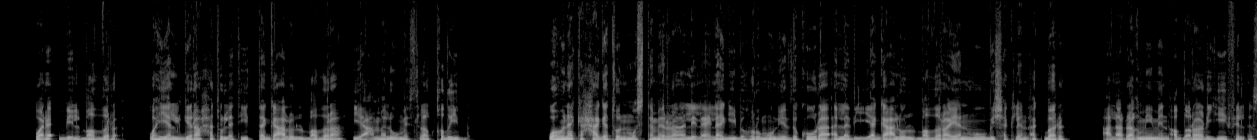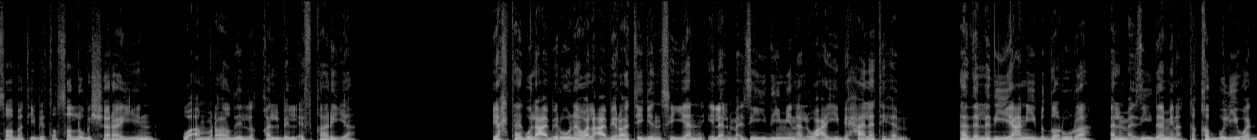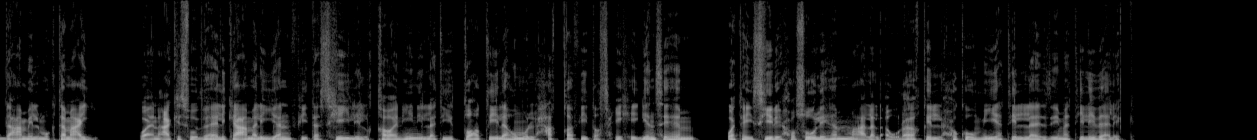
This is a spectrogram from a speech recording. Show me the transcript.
ورأب البذر وهي الجراحة التي تجعل البذر يعمل مثل القضيب وهناك حاجة مستمرة للعلاج بهرمون الذكورة الذي يجعل البذر ينمو بشكل أكبر على الرغم من أضراره في الإصابة بتصلب الشرايين وأمراض القلب الإفقارية. يحتاج العابرون والعابرات جنسيا إلى المزيد من الوعي بحالتهم. هذا الذي يعني بالضرورة المزيد من التقبل والدعم المجتمعي. وينعكس ذلك عمليا في تسهيل القوانين التي تعطي لهم الحق في تصحيح جنسهم وتيسير حصولهم على الأوراق الحكومية اللازمة لذلك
